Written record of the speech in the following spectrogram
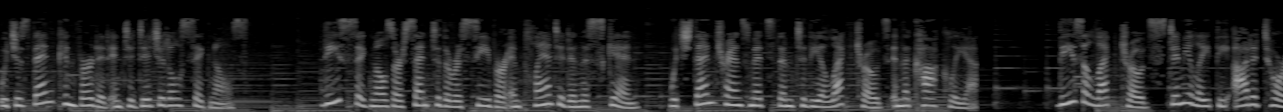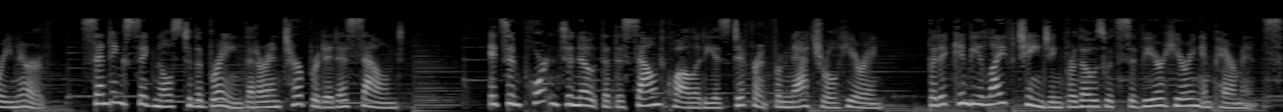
which is then converted into digital signals. These signals are sent to the receiver implanted in the skin, which then transmits them to the electrodes in the cochlea. These electrodes stimulate the auditory nerve, sending signals to the brain that are interpreted as sound. It's important to note that the sound quality is different from natural hearing, but it can be life-changing for those with severe hearing impairments.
